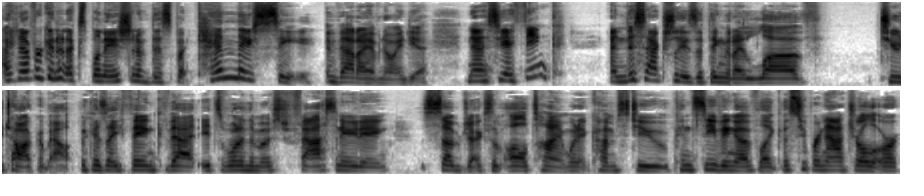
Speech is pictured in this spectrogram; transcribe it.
I never get an explanation of this, but can they see? That I have no idea. Now, see, I think, and this actually is a thing that I love to talk about because I think that it's one of the most fascinating subjects of all time when it comes to conceiving of like the supernatural or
